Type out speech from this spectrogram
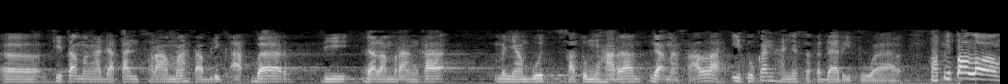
uh, kita mengadakan ceramah tablik akbar di dalam rangka menyambut satu Muharram. Nggak masalah. Itu kan hanya sekedar ritual. Tapi tolong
